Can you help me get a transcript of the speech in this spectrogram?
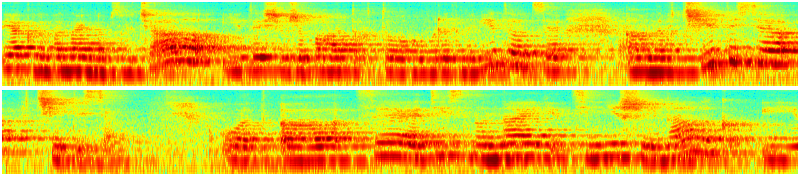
як не банально звучало, і те, що вже багато хто говорив на відео, це навчитися вчитися. От, найцінніший навик і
